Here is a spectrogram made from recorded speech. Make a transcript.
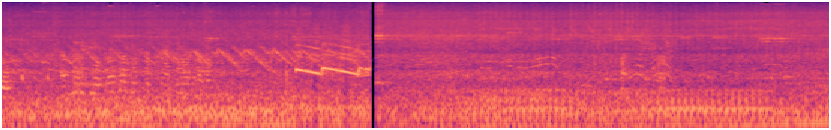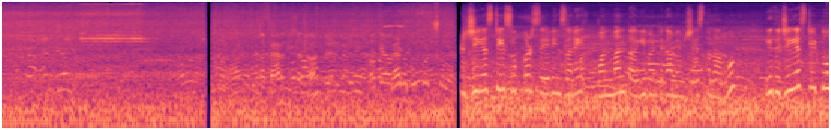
కొనుగోలుదారులకు అందరికీ జిఎస్టీ సూపర్ సేవింగ్స్ అనే వన్ మంత్ ఈవెంట్గా మేము చేస్తున్నాము. ఇది జిఎస్టీ టూ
